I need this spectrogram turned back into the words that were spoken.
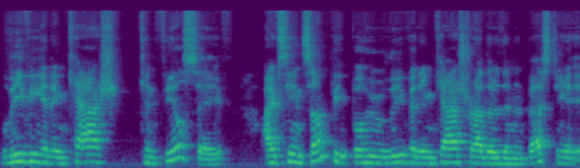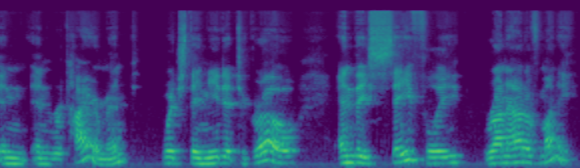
leaving it in cash can feel safe, I've seen some people who leave it in cash rather than investing it in, in retirement, which they need it to grow, and they safely run out of money,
